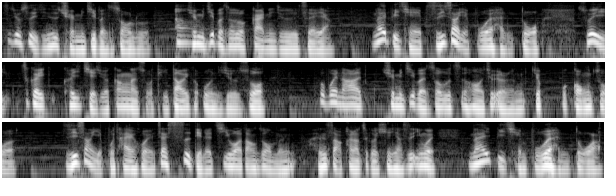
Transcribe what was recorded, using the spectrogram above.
这就是已经是全民基本收入了。嗯。全民基本收入的概念就是这样。那一笔钱也实际上也不会很多，所以这个可以解决刚刚所提到一个问题，就是说会不会拿了全民基本收入之后，就有人就不工作了？实际上也不太会，在试点的计划当中，我们很少看到这个现象，是因为那一笔钱不会很多啊。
